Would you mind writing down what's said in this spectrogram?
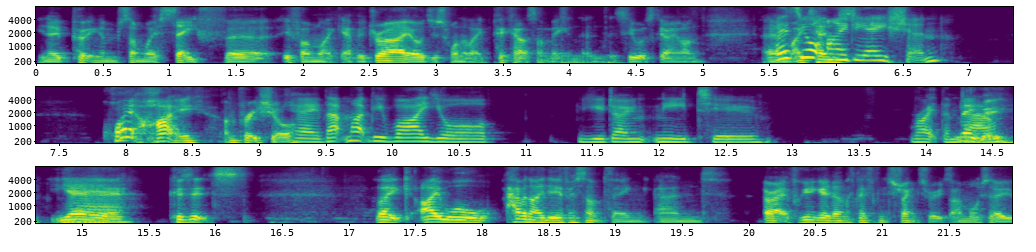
you know putting them somewhere safe for if i'm like ever dry or just want to like pick out something and, and see what's going on um, where's your ideation quite high i'm pretty sure okay that might be why you're you don't need to write them maybe down yeah because yeah. It's like i will have an idea for something and all right, if we're going to go down the Clifton strengths route, I'm also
